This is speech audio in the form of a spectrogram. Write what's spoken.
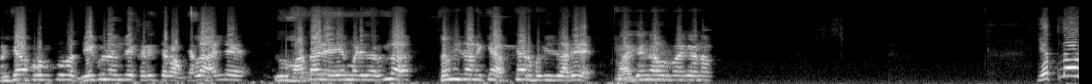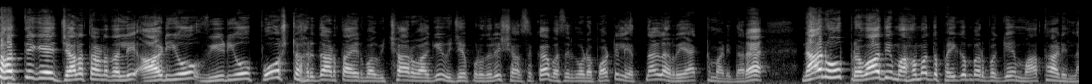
ಪ್ರಜಾಪ್ರಭುತ್ವದ ದೇಗುಲ ಎಂದೇ ಕರೀತಾರೆ. ಅವಕ್ಕೆಲ್ಲ ಅಲ್ಲೇ ಇವ್ರು ಮಾತಾಡಿ ಏನ್ ಮಾಡಿದಾರಂದ್ರ ಸಂವಿಧಾನಕ್ಕೆ ಅಪಚಾರ ಬಗೆದಿದ್ದಾರೆ ರಾಜಣ್ಣ ಅವ್ರ ಮ್ಯಾಗ ಯತ್ನಾಳ್ ಹತ್ಯೆಗೆ ಜಾಲತಾಣದಲ್ಲಿ ಆಡಿಯೋ, ವಿಡಿಯೋ, ಪೋಸ್ಟ್ ಹರಿದಾಡ್ತಾ ಇರುವ ವಿಚಾರವಾಗಿ ವಿಜಯಪುರದಲ್ಲಿ ಶಾಸಕ ಬಸನಗೌಡ ಪಾಟೀಲ್ ಯತ್ನಾಳ್ ರಿಯಾಕ್ಟ್ ಮಾಡಿದ್ದಾರೆ. ನಾನು ಪ್ರವಾದಿ ಮಹಮ್ಮದ್ ಪೈಗಂಬರ್ ಬಗ್ಗೆ ಮಾತಾಡಿಲ್ಲ.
